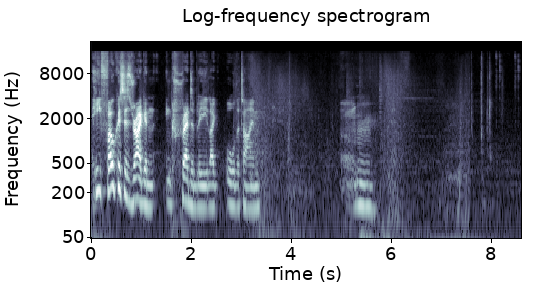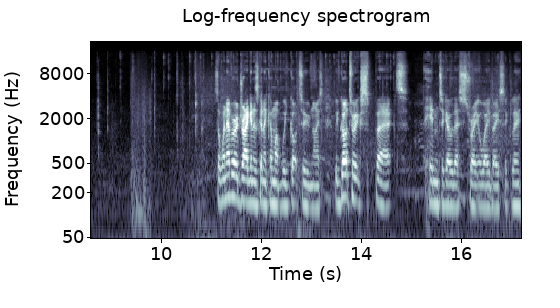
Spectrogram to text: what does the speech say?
He focuses dragon incredibly, like all the time. So whenever a dragon is going to come up, we've got to nice. We've got to expect him to go there straight away, basically.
